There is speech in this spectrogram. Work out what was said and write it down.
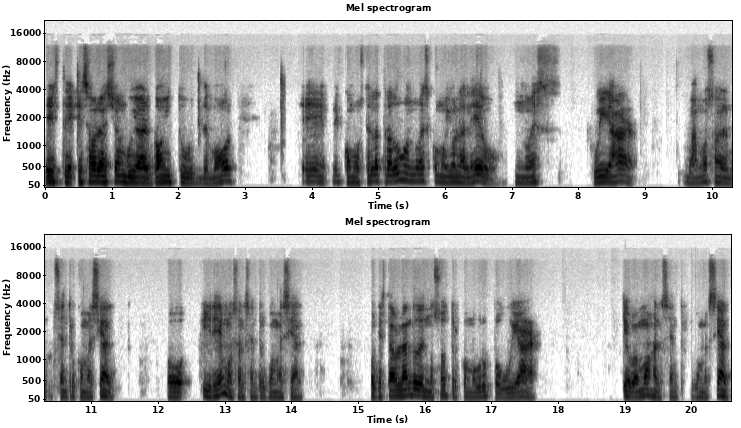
Este, esa oración, we are going to the mall, eh, como usted la tradujo, no es como yo la leo, no es we are, vamos al centro comercial o iremos al centro comercial, porque está hablando de nosotros como grupo, we are, que vamos al centro comercial.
